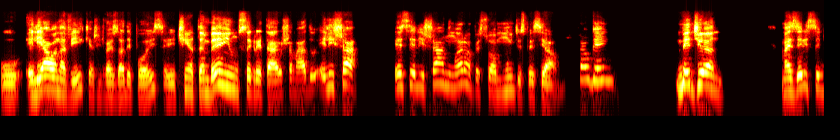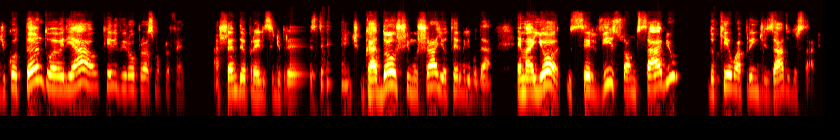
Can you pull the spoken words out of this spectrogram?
O Elial Anavi, que a gente vai estudar depois, ele tinha também um secretário chamado Elisha. Esse Elisha não era uma pessoa muito especial, era alguém mediano mas ele se dedicou tanto ao Elial que ele virou o próximo profeta. Hashem deu para ele isso de presente. Gadol Shimusha Yoter Melibudá. É maior o serviço a um sábio do que o aprendizado do sábio.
